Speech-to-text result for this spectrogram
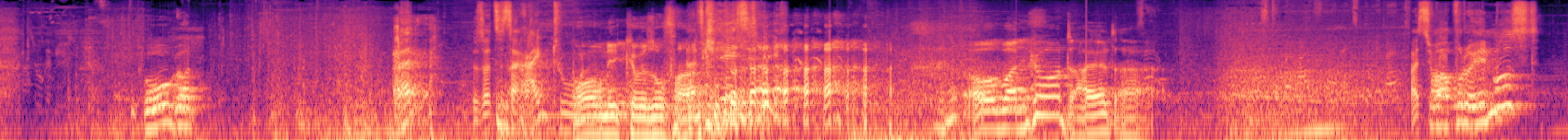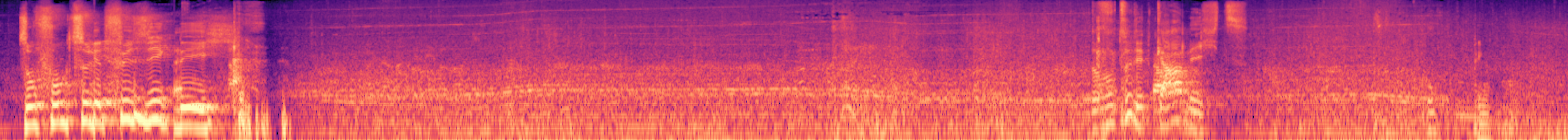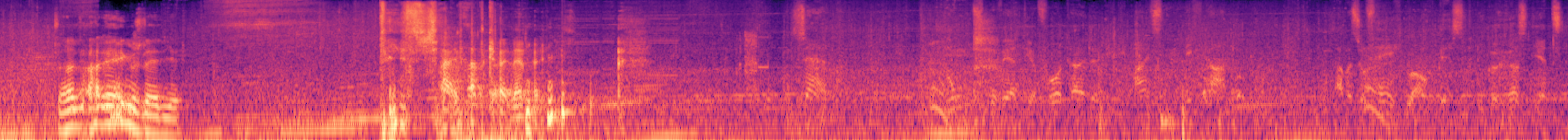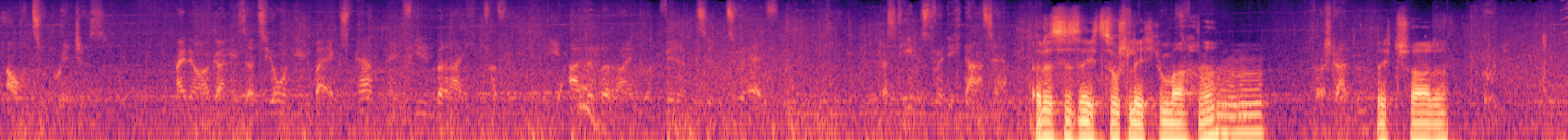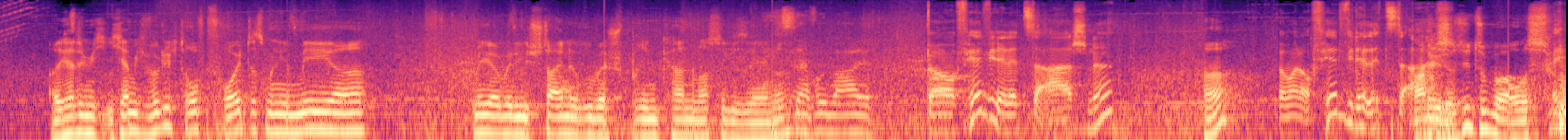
Oh Gott. Du sollst es da rein tun. Oh nee, können wir so fahren. Oh mein Gott, Alter. Weißt du überhaupt, wo du hin musst? So funktioniert Physik nicht. So funktioniert gar nichts. Schon hat hat er hingestellt hier. Schein hat keiner mehr. Sam, Booms gewährt dir Vorteile, die die meisten nicht haben. Aber so fähig du auch bist, du gehörst jetzt auch zu Bridges. Eine Organisation, die über Experten in vielen Bereichen verfügt, die alle bereit und willens sind zu helfen. Das Team ist für dich da, Sam. Das ist echt so schlecht gemacht, ne? Verstanden? Echt schade. Also ich hatte mich, ich habe mich wirklich drauf gefreut, dass man hier mega, mega über die Steine rüberspringen kann. Hast du gesehen, Das ist ne? ja wohl überall. Wenn man auch fährt wie der letzte Arsch, ne? Ha? Wenn man auch fährt wie der letzte nee, Arsch. das sieht super aus.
